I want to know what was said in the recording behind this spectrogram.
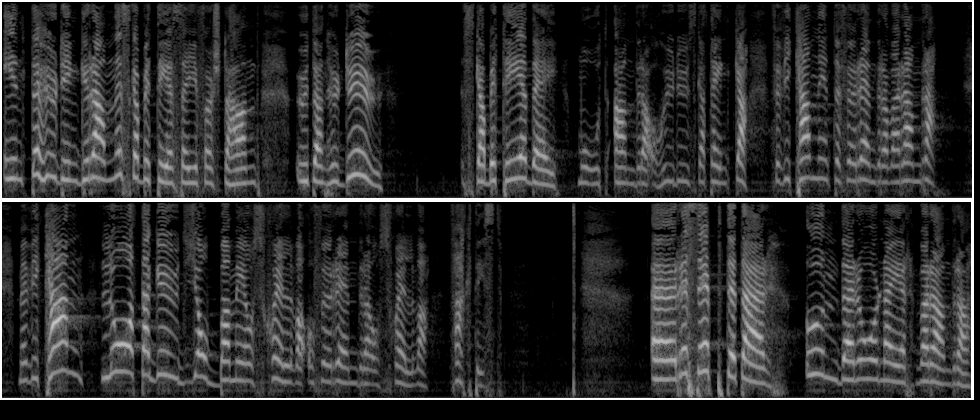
inte hur din granne ska bete sig i första hand utan hur du ska bete dig mot andra och hur du ska tänka. För vi kan inte förändra varandra. Men vi kan låta Gud jobba med oss själva och förändra oss själva, faktiskt. Eh, receptet är underordna er varandra.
